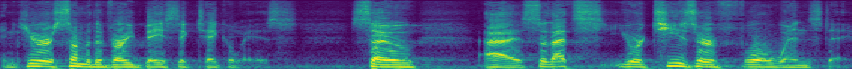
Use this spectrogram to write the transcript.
and here are some of the very basic takeaways. So, uh, so that's your teaser for Wednesday.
